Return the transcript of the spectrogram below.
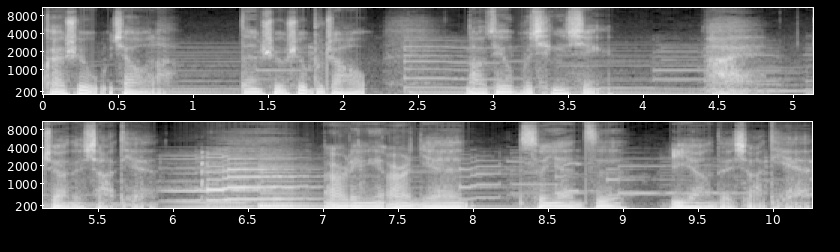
该睡午觉了，但是又睡不着，脑子又不清醒，唉，这样的夏天，二零零二年，孙燕姿一样的夏天。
